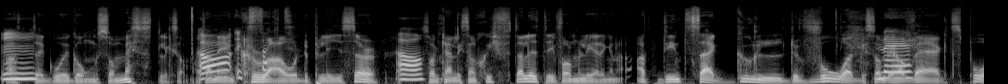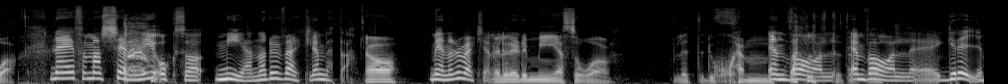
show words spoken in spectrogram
Mm. att eh, gå igång som mest liksom. Att Ja, han är en exakt. crowd pleaser Ja. som kan liksom skifta lite i formuleringarna. Att det är inte så här guldvåg som det Nej. har vägts på. Nej, för man känner ju också, menar du verkligen detta? Ja, Menar du verkligen eller är det mer så lite du skämtar en val, lite, typ. en valgrej.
